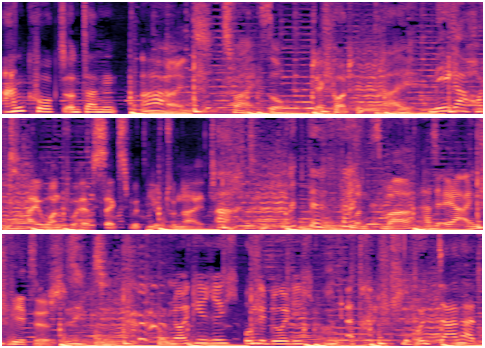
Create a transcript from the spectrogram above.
anguckt und dann. Ah. Eins, zwei. So, Jackpot. Drei. Mega hot. I want to have sex with you tonight. Acht. What the fuck? Und zwar hatte er einen Fetisch. 17. Neugierig, ungeduldig und attraktiv. Und dann hat's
